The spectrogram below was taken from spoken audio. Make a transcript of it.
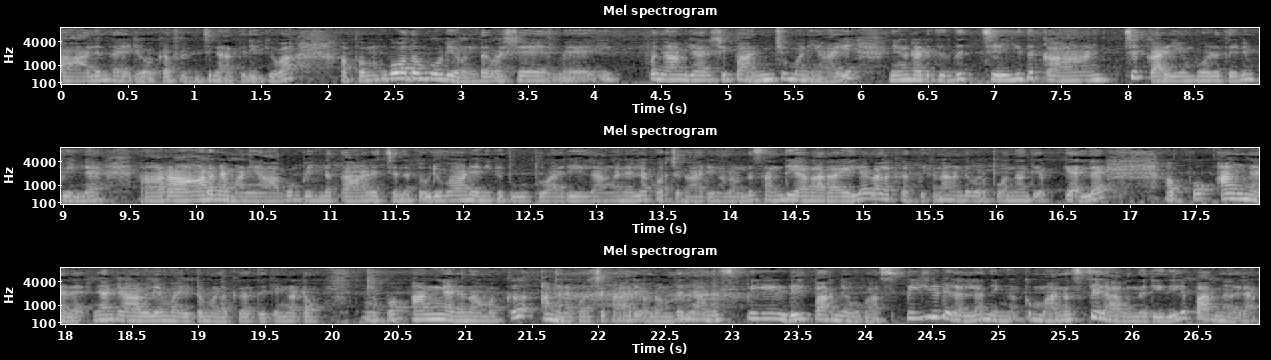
പാലും തൈരും ഒക്കെ ഫ്രിഡ്ജിനകത്തിരിക്കുക അപ്പം ഗോതമ്പ് പൊടിയുണ്ട്. പക്ഷേ ഇപ്പോൾ ഞാൻ വിചാരിച്ചു ഇപ്പോൾ അഞ്ചു മണിയായി. നിങ്ങളുടെ അടുത്ത് ഇത് ചെയ്ത് കാണിച്ച് കഴിയുമ്പോഴത്തേനും പിന്നെ ആറാറര മണിയാകും. പിന്നെ താഴെ ചെന്നിട്ട് ഒരുപാട് എനിക്ക് തൂത്തുവാരിയില്ല അങ്ങനെയല്ല കുറച്ച് കാര്യങ്ങളുണ്ട്. സന്ധ്യാകാറായില്ല? വിളക്ക് കത്തിക്കണം. ആണ്ട് വെറുപ്പ് ഒന്നാം തീയതി ഒക്കെ അല്ലേ? അപ്പോൾ അങ്ങനെ ഞാൻ രാവിലെയും വൈകിട്ടും വിളക്ക് കത്തിക്കും കേട്ടോ. അപ്പം അങ്ങനെ നമുക്ക് അങ്ങനെ കുറച്ച് കാര്യങ്ങളുണ്ട്. ഞാൻ സ്പീഡിൽ പറഞ്ഞു പോകാം. സ്പീഡിലല്ല നിങ്ങൾക്ക് മനസ്സിലാവുന്ന രീതിയിൽ പറഞ്ഞു തരാം.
